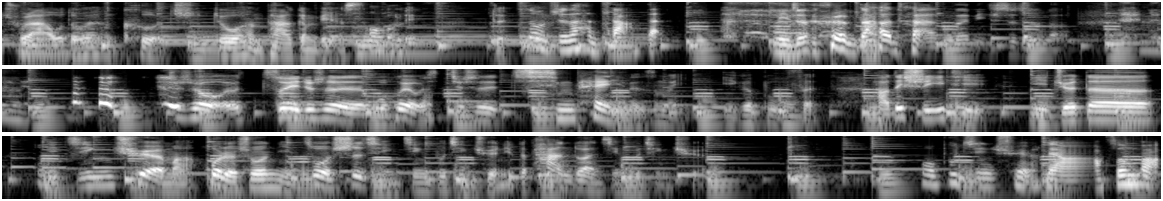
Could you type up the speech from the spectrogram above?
出来我都会很克制，就我很怕跟别人撕破脸。对，那我觉得很大胆。你真的很大胆的，你是真的。就是我，所以就是我会有就是钦佩你的这么一个部分。好，第十一题，你觉得你精确吗？或者说你做事情精不精确？你的判断精不精确？我不精确，两分吧，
